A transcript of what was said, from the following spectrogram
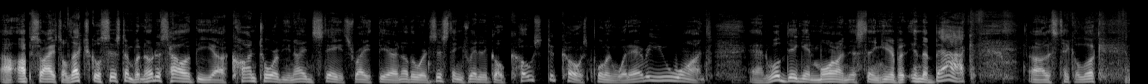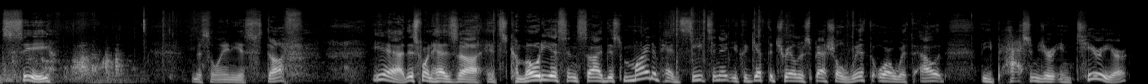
uh, upsized electrical system. But notice how the uh, contour of the United States right there. In other words, this thing's ready to go coast to coast, pulling whatever you want. And we'll dig in more on this thing here. But in the back, uh, let's take a look and see miscellaneous stuff. Yeah, this one has, uh, it's commodious inside. This might have had seats in it. You could get the trailer special with or without the passenger interior.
